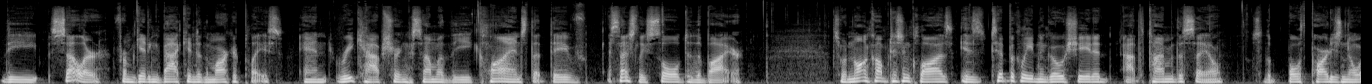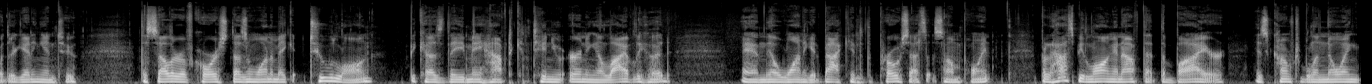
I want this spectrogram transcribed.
the seller from getting back into the marketplace and recapturing some of the clients that they've essentially sold to the buyer. So a non-competition clause is typically negotiated at the time of the sale, so that both parties know what they're getting into. The seller, of course, doesn't want to make it too long because they may have to continue earning a livelihood and they'll want to get back into the process at some point. But it has to be long enough that the buyer is comfortable in knowing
